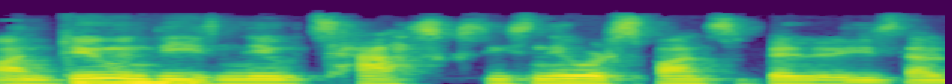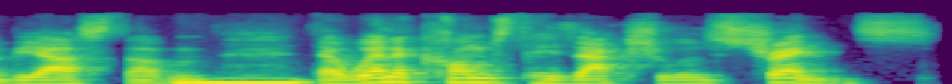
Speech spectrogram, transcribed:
on doing mm-hmm. these new tasks, these new responsibilities that'll be asked of him. Mm-hmm. That when it comes to his actual strengths,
